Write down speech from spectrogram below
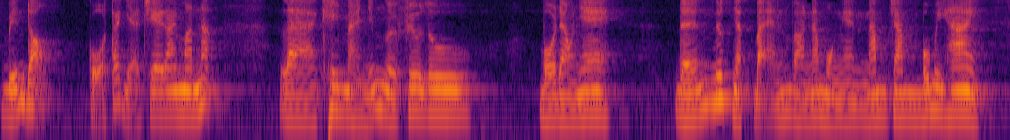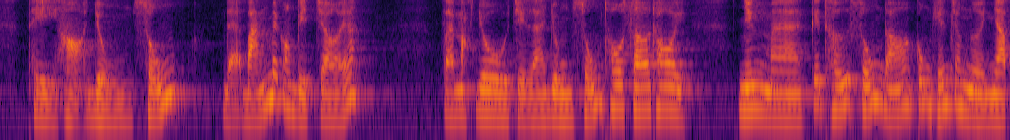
Biến động của tác giả Che Diamond á, là khi mà những người phiêu lưu Bồ Đào Nha đến nước Nhật Bản vào năm 1542 thì họ dùng súng để bắn mấy con vịt trời á. Và mặc dù chỉ là dùng súng thô sơ thôi nhưng mà cái thứ súng đó cũng khiến cho người Nhật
